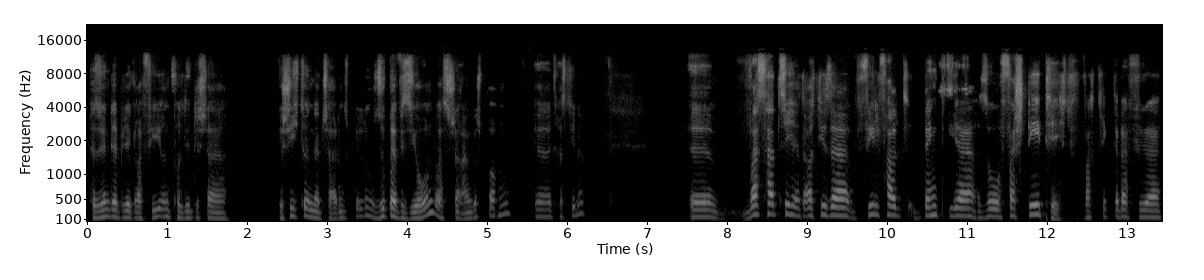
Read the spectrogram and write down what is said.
persönlicher Biografie und politischer Geschichte und Entscheidungsbildung, Supervision, du hast es schon angesprochen, äh, Christine. Äh, was hat sich aus dieser Vielfalt, denkt ihr, so verstetigt? Was kriegt ihr dafür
